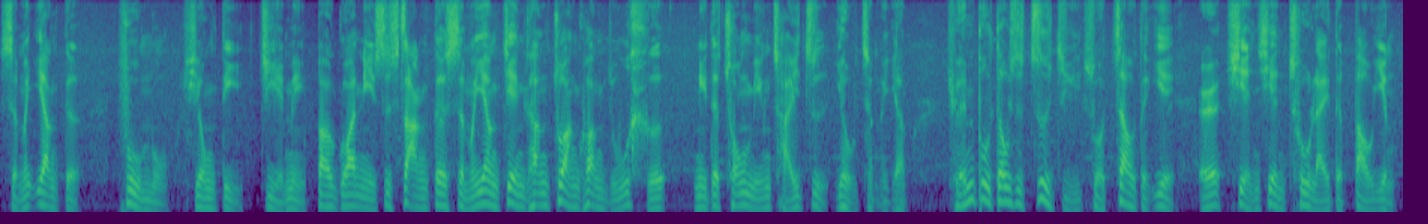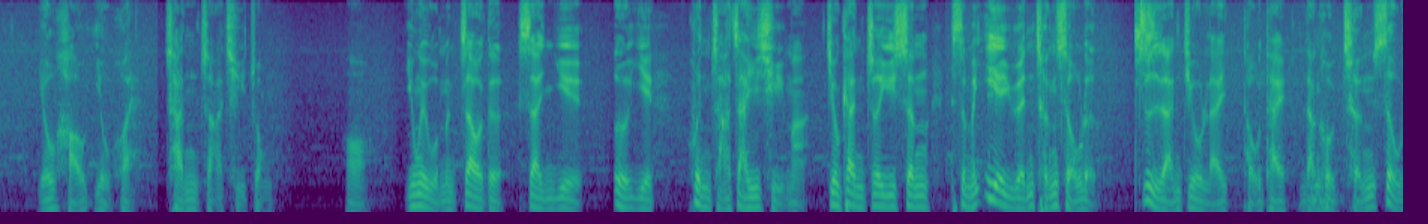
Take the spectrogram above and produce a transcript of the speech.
什么样的父母兄弟姐妹，包括你是长得什么样、健康状况如何，你的聪明才智又怎么样？全部都是自己所造的业而显现出来的报应，有好有坏，掺杂其中。哦，因为我们造的善业、恶业混杂在一起嘛，就看这一生什么业缘成熟了，自然就来投胎，然后承受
